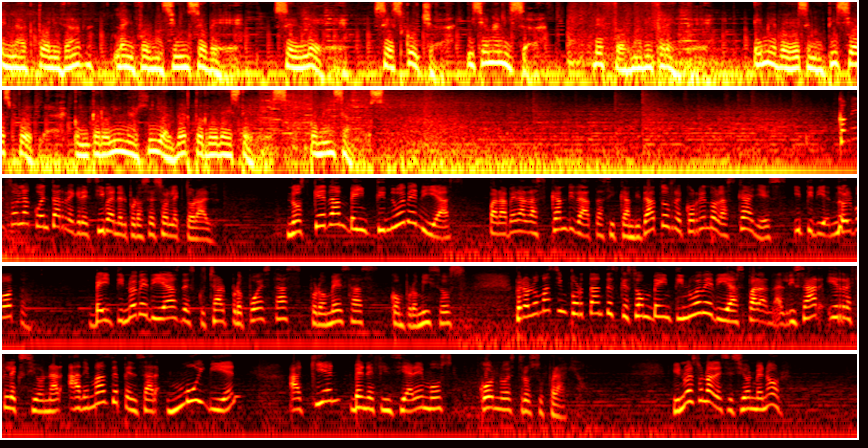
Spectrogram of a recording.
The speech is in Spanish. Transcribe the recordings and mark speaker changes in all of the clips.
Speaker 1: En la actualidad, la información se ve, se lee, se escucha y se analiza de forma diferente. MBS Noticias Puebla, con Carolina Gil y Alberto Rueda Esteves. Comenzamos.
Speaker 2: Comenzó la cuenta regresiva en el proceso electoral. Nos quedan 29 días para ver a las candidatas y candidatos recorriendo las calles y pidiendo el voto. 29 días de escuchar propuestas, promesas, compromisos. Pero lo más importante es que son 29 días para analizar y reflexionar, además de pensar muy bien a quién beneficiaremos con nuestro sufragio. Y no es una decisión menor.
